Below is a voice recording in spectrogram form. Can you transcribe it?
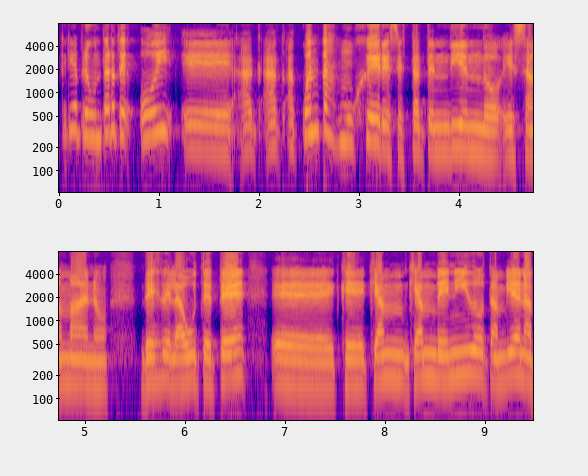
Quería preguntarte hoy eh, a, cuántas mujeres está tendiendo esa mano desde la UTT eh, que, han venido también a,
